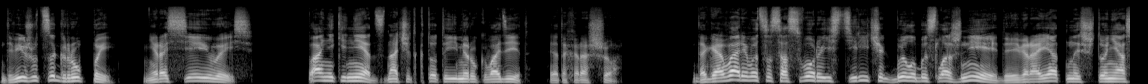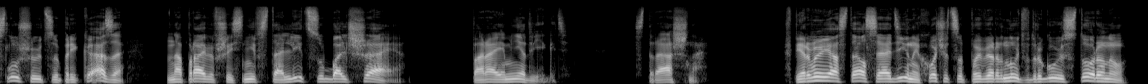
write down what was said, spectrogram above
Движутся группой, не рассеиваясь. Паники нет, значит, кто-то ими руководит. Это хорошо. Договариваться со сворой истеричек было бы сложнее, да и вероятность, что не ослушаются приказа, направившись не в столицу, большая. Пора и мне двигать. Страшно. Впервые остался один, и хочется повернуть в другую сторону.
